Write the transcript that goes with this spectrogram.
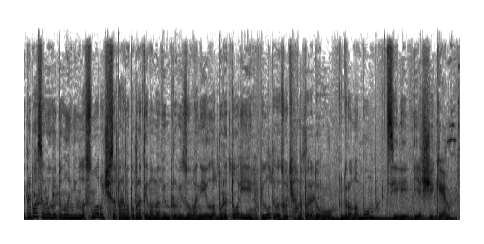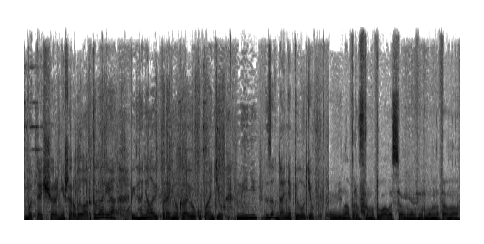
Боєприпаси виготовлені власноруч саперами-побратимами в імпровізованій лабораторії. Пілоти везуть на передову дронобомб, цілі ящики. Бо те, що раніше робила артилерія, відганяла від переднього краю окупантів. Нині завдання пілотів. Війна переформатувалася, ну напевно,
